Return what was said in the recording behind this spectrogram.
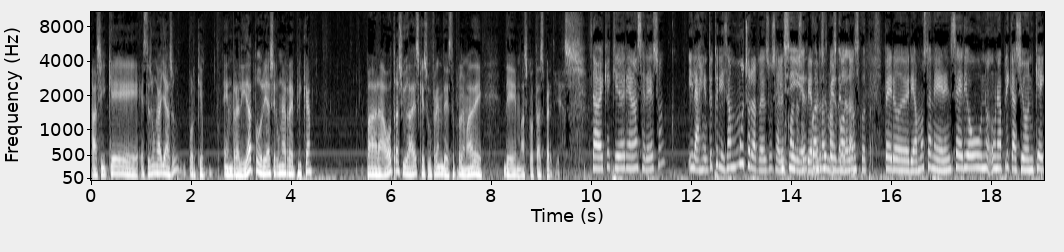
Así que este es un gallazo porque en realidad podría ser una réplica para otras ciudades que sufren de este problema de, mascotas perdidas. ¿Sabe que aquí deberían hacer eso? Y la gente utiliza mucho las redes sociales Sí, cuando se pierden, cuando las, se pierden mascotas. las mascotas. Pero deberíamos tener en serio un- una aplicación que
